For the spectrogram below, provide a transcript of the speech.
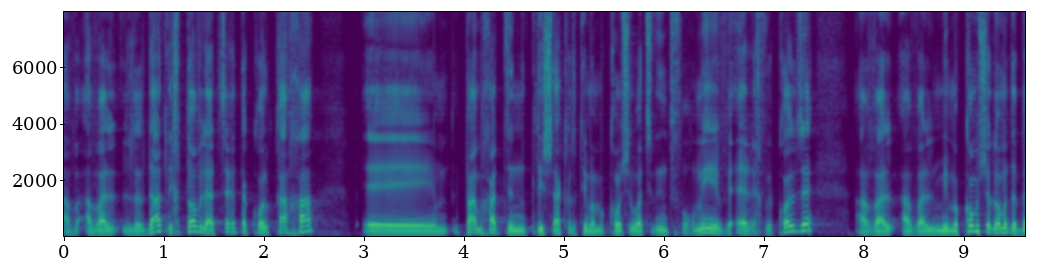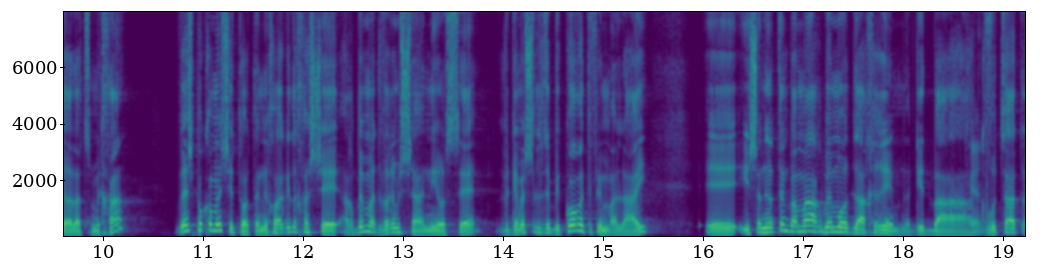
אבל, אבל לדעת לכתוב ולייצר את הכל ככה, אה, פעם אחת זה קלישה כזאת עם המקום של what's in for me וערך וכל זה, אבל, אבל ממקום שלא מדבר על עצמך, ויש פה כל מיני שיטות, אני יכול להגיד לך שהרבה מהדברים שאני עושה, וגם יש על זה ביקורת לפעמים עליי, אה, היא שאני נותן במה הרבה מאוד לאחרים, נגיד בקבוצת,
